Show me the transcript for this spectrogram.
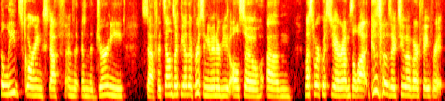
the lead scoring stuff and the, and the journey stuff. It sounds like the other person you interviewed also um, must work with CRMs a lot because those are two of our favorite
